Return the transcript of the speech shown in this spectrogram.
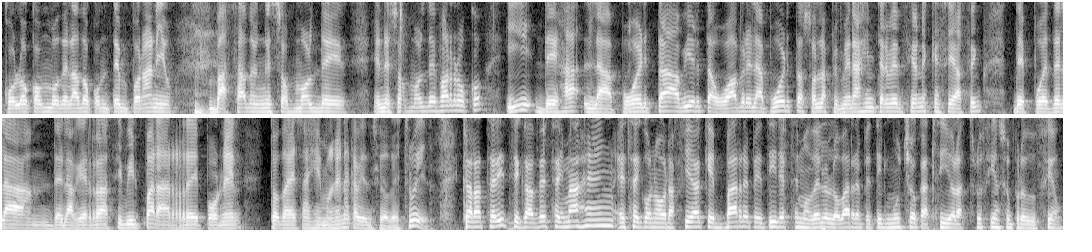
coloca un modelado contemporáneo basado en esos moldes, en esos moldes barrocos y deja la puerta abierta o abre la puerta, son las primeras intervenciones que se hacen después de la, de la guerra civil para reponer todas esas imágenes que habían sido destruidas. Características de esta imagen, esta iconografía que va a repetir este modelo, lo va a repetir mucho Castillo Lastrucci en su producción.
